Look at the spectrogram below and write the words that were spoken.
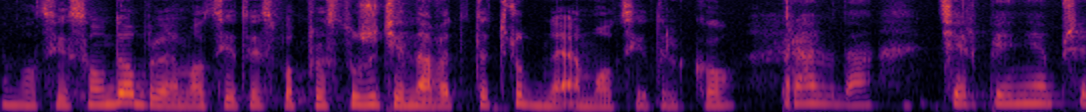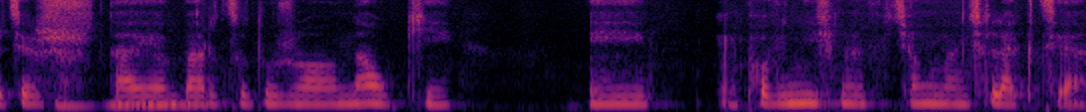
Emocje są dobre, emocje to jest po prostu życie, nawet te trudne emocje, tylko prawda. Cierpienie przecież daje bardzo dużo nauki i powinniśmy wyciągnąć lekcje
